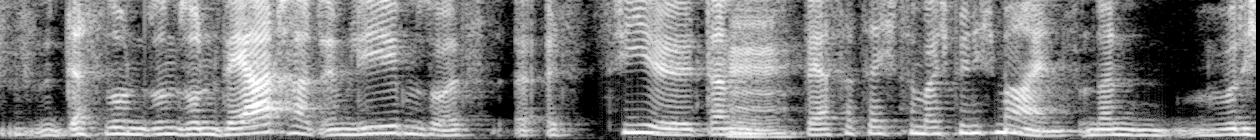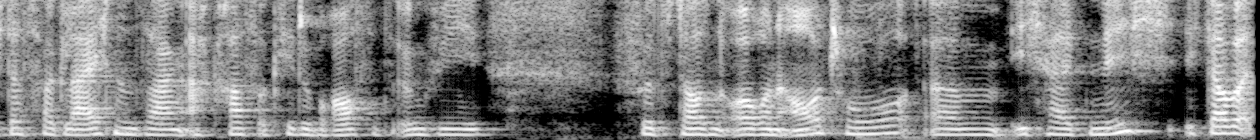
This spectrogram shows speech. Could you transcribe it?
das so, ein- so, ein- so einen Wert hat im Leben, so als, als Ziel, dann Mhm. wäre es tatsächlich zum Beispiel nicht meins. Und dann würde ich das vergleichen und sagen, ach krass, okay, du brauchst jetzt irgendwie 40.000 Euro ein Auto, ähm, ich halt nicht. Ich glaube,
